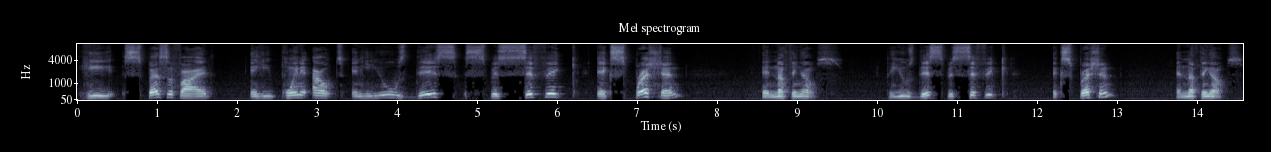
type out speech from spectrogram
he specified and he pointed out and he used this specific expression and nothing else. He used this specific expression and nothing else.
